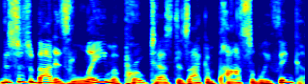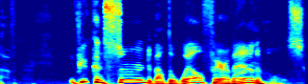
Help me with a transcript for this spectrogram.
This is about as lame a protest as I can possibly think of. If you're concerned about the welfare of animals,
